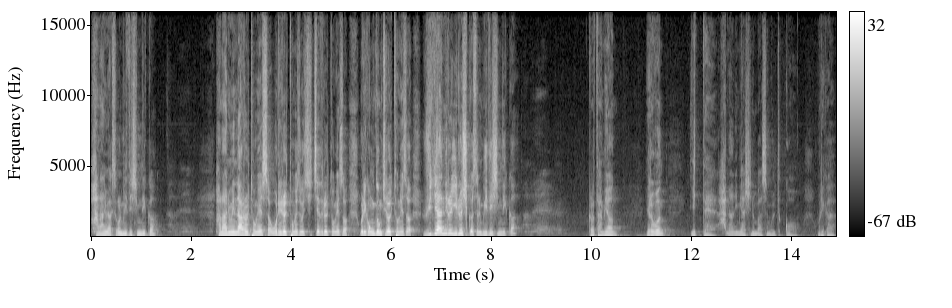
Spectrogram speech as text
하나님의 약속을 믿으십니까? 하나님이 나를 통해서 우리를 통해서 우리 지체들을 통해서 우리 공동체를 통해서 위대한 일을 이루실 것을 믿으십니까? 그렇다면 여러분 이때 하나님이 하시는 말씀을 듣고 우리가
